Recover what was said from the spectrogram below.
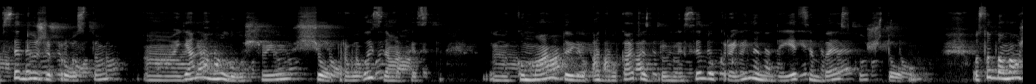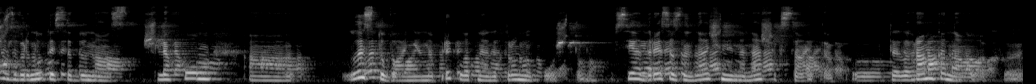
Все дуже просто. Я наголошую, що правовий захист е, командою адвокатів Збройних сил України надається безкоштовно. Особа може звернутися до нас шляхом листування, наприклад, на електронну пошту. Всі адреси зазначені на наших сайтах, в телеграм-каналах, е,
